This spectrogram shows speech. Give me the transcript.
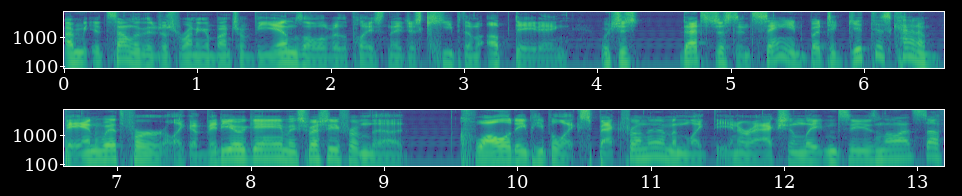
I mean, it sounds like they're just running a bunch of VMs all over the place, and they just keep them updating, which is that's just insane. But to get this kind of bandwidth for like a video game, especially from the quality people expect from them, and like the interaction latencies and all that stuff,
